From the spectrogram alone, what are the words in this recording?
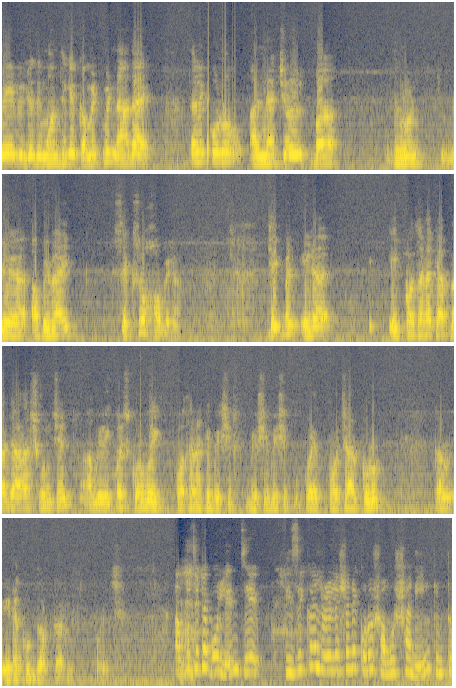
মেয়ের যদি মন থেকে কমিটমেন্ট না দেয় তাহলে কোনো আনন্যাচারাল বা ধরুন অবিবাহিত সেক্সও হবে না। দেখবেন এটা এই কথাটাকে আপনার যারা শুনছেন আমি রিকোয়েস্ট করব এই কথাটাকে বেশি বেশি বেশি করে প্রচার করুন কারণ এটা খুব দরকার পড়েছে। আপনি যেটা বললেন যে ফিজিক্যাল রিলেশনে কোনো সমস্যা নেই, কিন্তু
